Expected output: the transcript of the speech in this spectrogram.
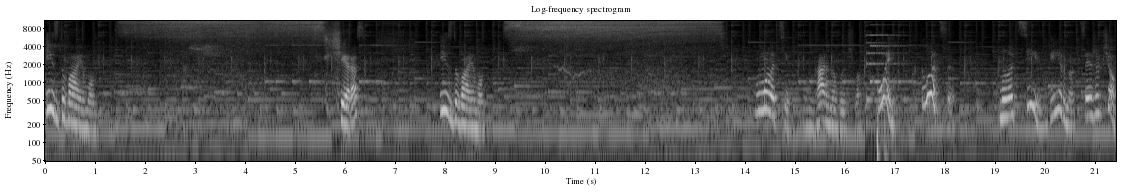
І здуваємо. Ще раз. І здуваємо. Молодці! Гарно вийшло. Ой, хто це? Молодці, вірно, це жучок.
